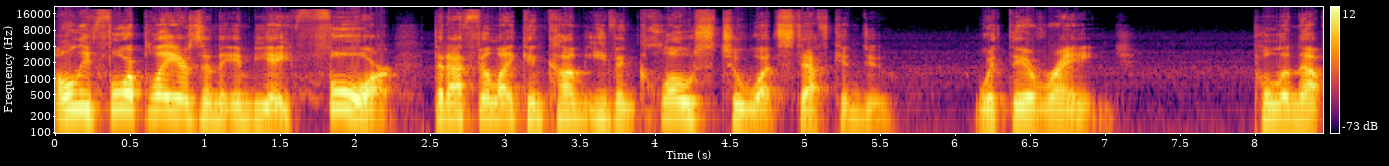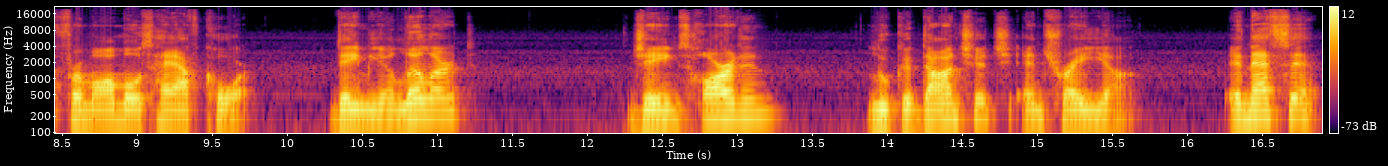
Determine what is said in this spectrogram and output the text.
Only four players in the NBA, four that I feel like can come even close to what Steph can do with their range, pulling up from almost half court. Damian Lillard, James Harden, Luka Doncic, and Trae Young. And that's it.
